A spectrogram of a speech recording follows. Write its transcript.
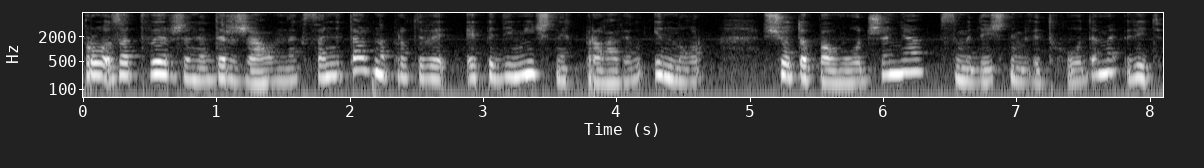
про затвердження державних санітарно-протиепідемічних правил і норм щодо поводження з медичними відходами від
